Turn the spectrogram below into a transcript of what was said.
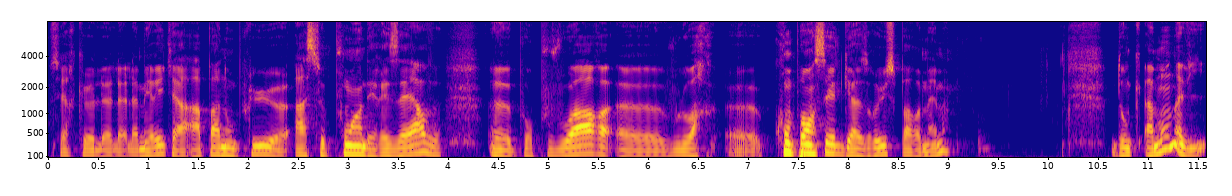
C'est-à-dire que l'Amérique n'a pas non plus à ce point des réserves pour pouvoir vouloir compenser le gaz russe par eux-mêmes. Donc, à mon avis,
